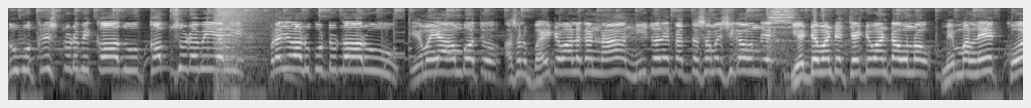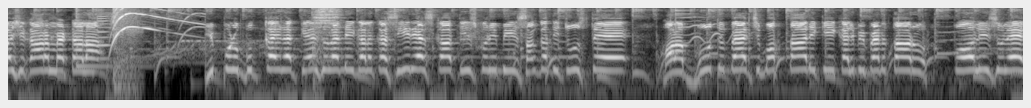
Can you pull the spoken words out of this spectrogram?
నువ్వు కృష్ణుడివి కాదు కంసుడివి అని ప్రజలు అనుకుంటున్నారు. ఏమయ్యా అంబోతు? అసలు బయట వాళ్ళకన్నా నీతోనే పెద్ద సమస్యగా ఉంది. ఎడ్డమంటే చెడ్డమంటా ఉన్నావు. మిమ్మల్ని కోసి కారం పెట్టాలా? ఇప్పుడు బుక్ అయిన కేసులన్నీ కనుక సీరియస్గా తీసుకుని మీ సంగతి చూస్తే మన బూత్ బ్యాచ్ మొత్తానికి కలిపి పెడతారు. పోలీసులే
